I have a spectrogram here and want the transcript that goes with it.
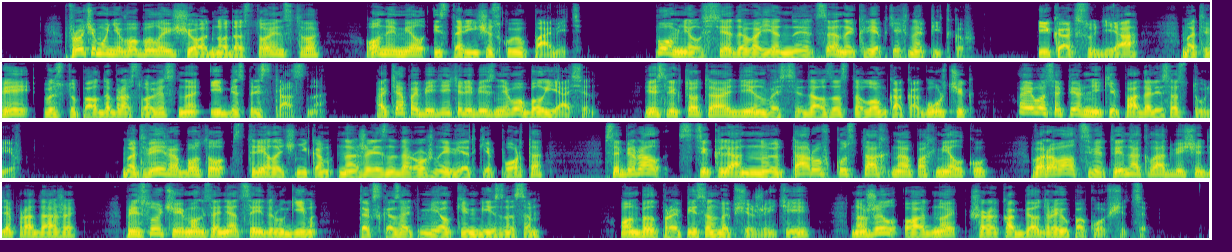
Впрочем, у него было еще одно достоинство – он имел историческую память. Помнил все довоенные цены крепких напитков. И как судья, Матвей выступал добросовестно и беспристрастно. Хотя победитель и без него был ясен. Если кто-то один восседал за столом как огурчик, а его соперники падали со стульев – Матвей работал стрелочником на железнодорожной ветке порта, собирал стеклянную тару в кустах на похмелку, воровал цветы на кладбище для продажи, при случае мог заняться и другим, так сказать, мелким бизнесом. Он был прописан в общежитии, но жил у одной широкобедрой упаковщицы.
